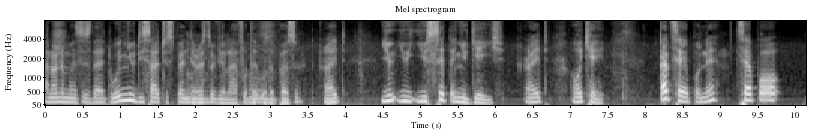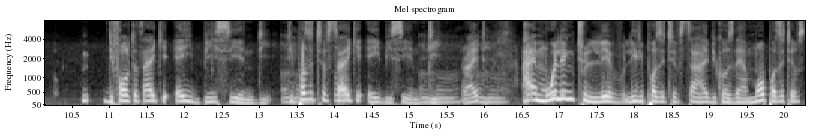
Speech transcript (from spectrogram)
anonymous, is that when you decide to spend the rest mm. of your life with the, with a mm. person, right? You you you sit and you gauge, right? Okay, ka tshepo ne tshepo m- default tsa ke A B C and D. Mm-hmm. The positive mm-hmm. tsa ke A B C and D, mm-hmm. right? I am willing to live lead positive side because there are more positives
